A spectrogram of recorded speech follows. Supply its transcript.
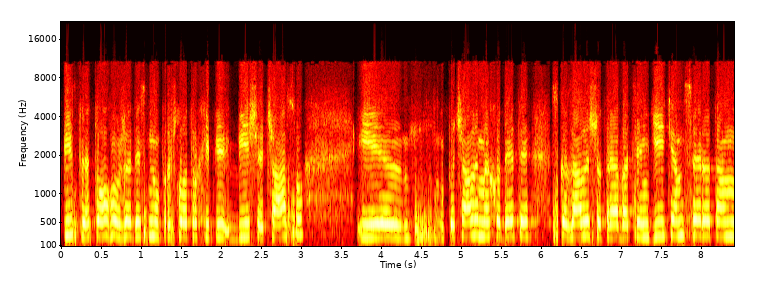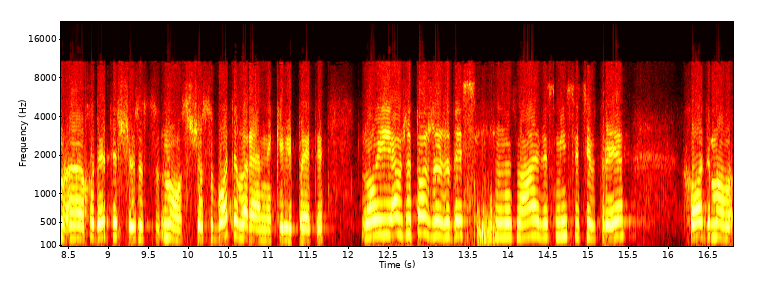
після того вже десь ну, пройшло трохи більше часу. І почали ми ходити, сказали, що треба цим дітям, сиротам, е, ходити що, ну, щосуботи вареники ліпити. Ну і я вже теж десь, не знаю, десь місяців три ходимо,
